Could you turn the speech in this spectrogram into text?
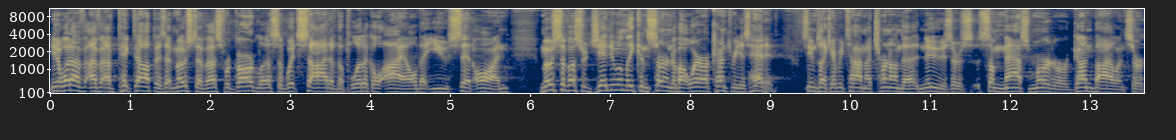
You know, what I've, I've, I've, picked up is that most of us, regardless of which side of the political aisle that you sit on, most of us are genuinely concerned about where our country is headed. Seems like every time I turn on the news, there's some mass murder or gun violence or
